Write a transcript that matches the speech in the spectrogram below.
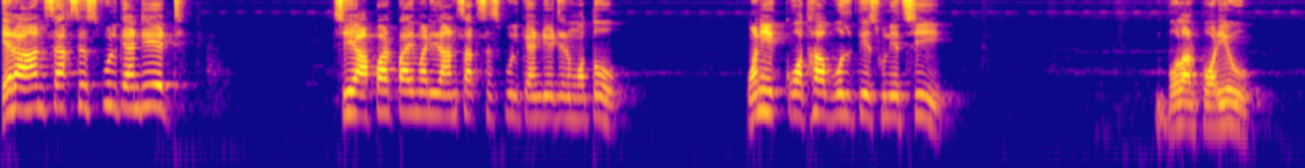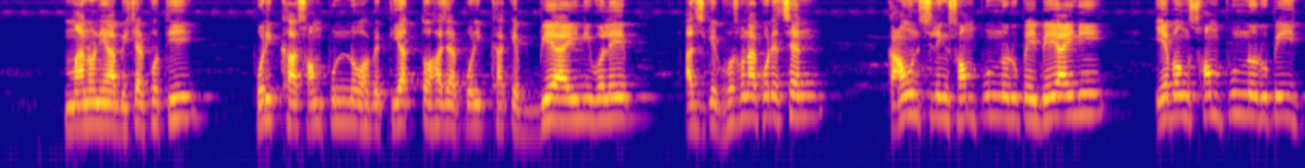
এরা আনসাকসেসফুল ক্যান্ডিডেট সে আপার প্রাইমারির আনসাকসেসফুল ক্যান্ডিডেটের মতো অনেক কথা বলতে শুনেছি। বলার পরেও মাননীয় বিচারপতি পরীক্ষা সম্পূর্ণভাবে তিয়াত্তর হাজার পরীক্ষাকে বেআইনি বলে আজকে ঘোষণা করেছেন। কাউন্সিলিং সম্পূর্ণরূপেই বেআইনি এবং সম্পূর্ণরূপেই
